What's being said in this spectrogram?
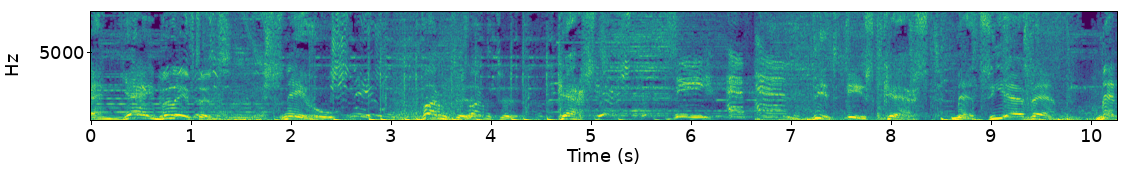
En jij beleeft het. Sneeuw. Sneeuw. Warmte. Warmte. Kerst. ZFM. Dit is kerst met ZFM. Met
